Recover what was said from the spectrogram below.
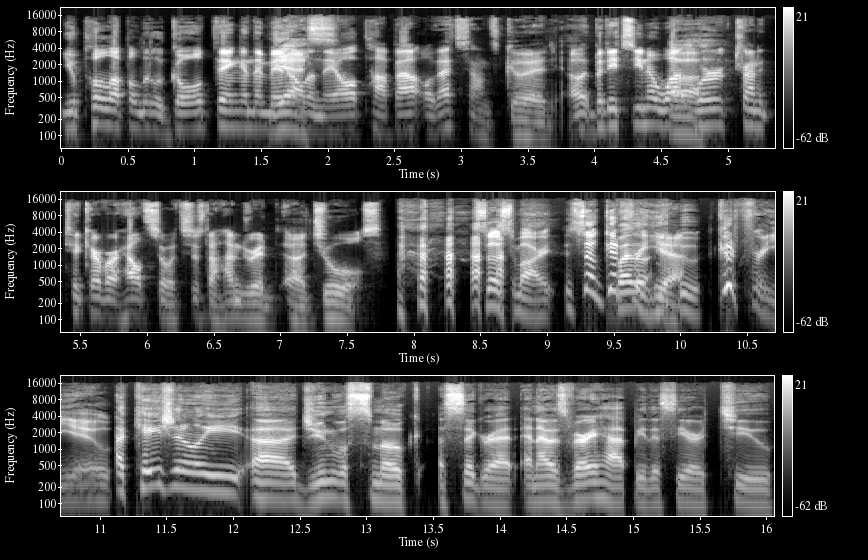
You pull up a little gold thing in the middle, Yes. and they all pop out. Oh, that sounds good. Uh, but it's you know what? Ugh. We're trying to take care of our health, so it's just a hundred uh, Juuls. So smart. So good By for you. Yeah. Good for you. occasionally uh, June will smoke a cigarette, and I was very happy this year to.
